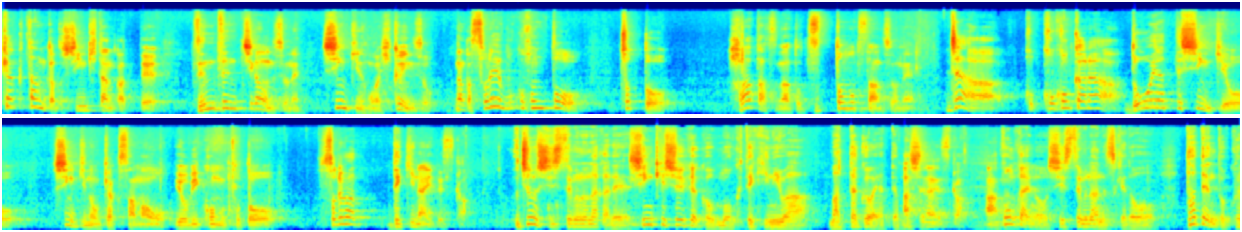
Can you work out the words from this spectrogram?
客単価と新規単価って全然違うんですよね。新規の方が低いんですよ。なんかそれ僕本当ちょっと腹立つなとずっと思ってたんですよね。じゃあこここからどうやって新規を新規のお客様を呼び込むことそれはできないですか？うちのシステムの中で新規集客を目的には全くはやってまあせん。してないですか？あ今回のシステムなんですけど他店と比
